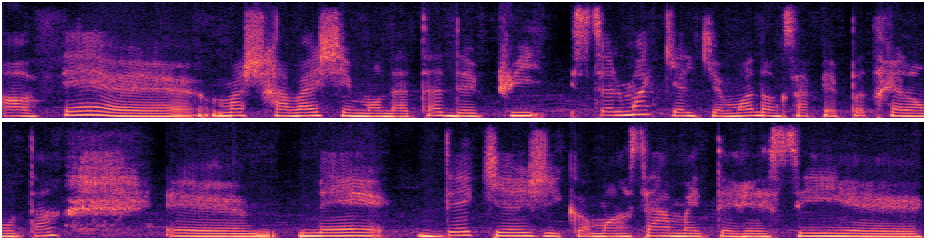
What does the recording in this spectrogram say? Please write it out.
en fait, moi, je travaille chez Mondata depuis seulement quelques mois, donc ça fait pas très longtemps. mais dès que j'ai commencé à m'intéresser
